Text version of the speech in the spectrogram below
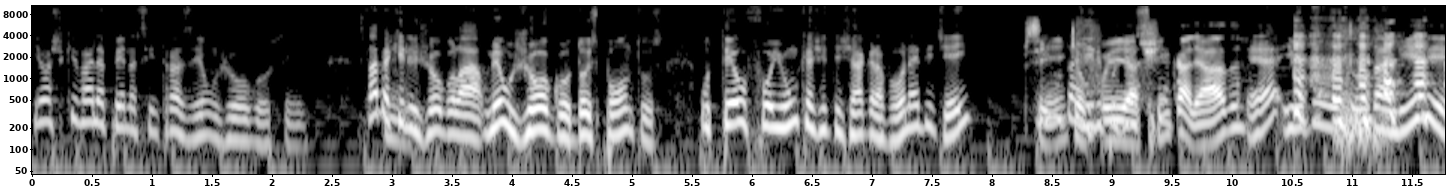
E eu acho que vale a pena, assim, trazer um jogo, assim. Sabe Hum. aquele jogo lá, meu jogo, dois pontos? O teu foi um que a gente já gravou, né, DJ? Sim, o que eu fui achincalhado. É, e o do, o da Lili,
